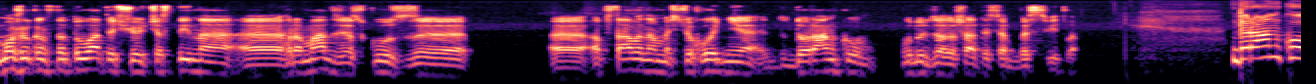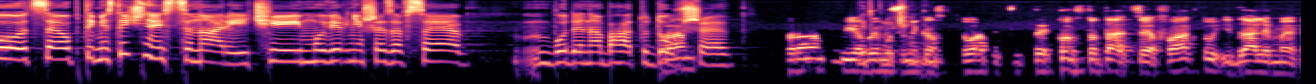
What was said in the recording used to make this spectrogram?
Можу констатувати, що частина е, громад в зв'язку з е, обставинами сьогодні до ранку будуть залишатися без світла. До ранку це оптимістичний сценарій, чи ймовірніше за все буде набагато довше? До ранку я вимушений констатувати, що це констатація факту, і далі ми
